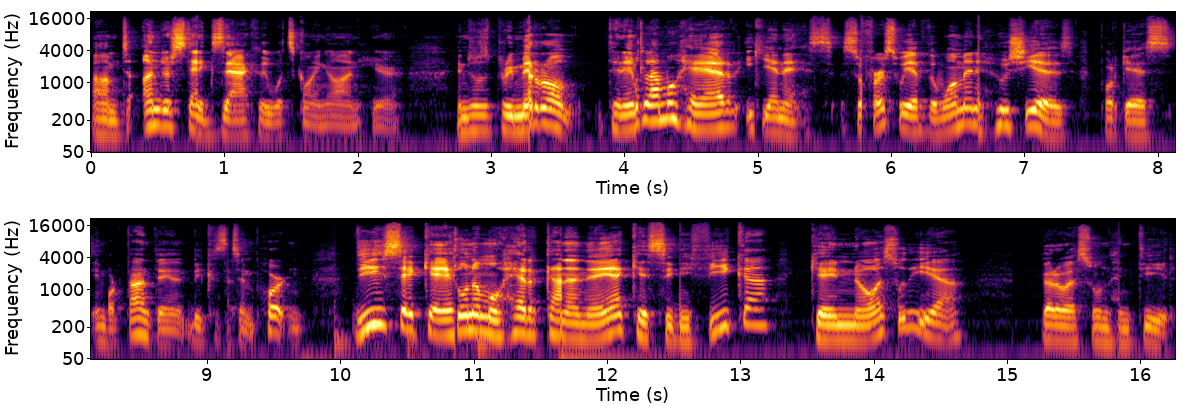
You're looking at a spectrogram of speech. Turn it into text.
um, to understand exactly what's going on here. Entonces, primero tenemos la mujer y quién es. So first we have the woman and who she is, porque es importante, because it's important. Dice que es una mujer cananea que significa que no es judía, pero es un gentil.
